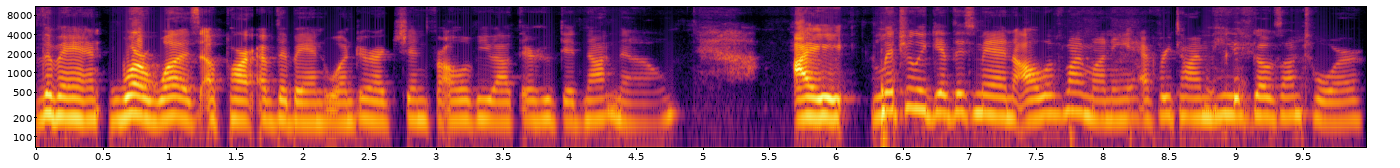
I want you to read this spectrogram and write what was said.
the band, or was a part of the band One Direction. For all of you out there who did not know, I literally give this man all of my money every time he goes on tour.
